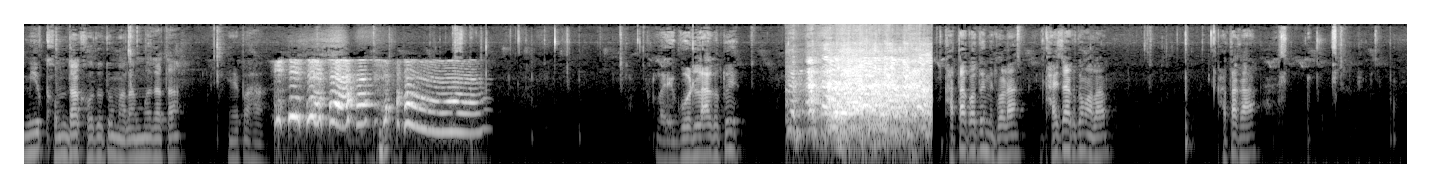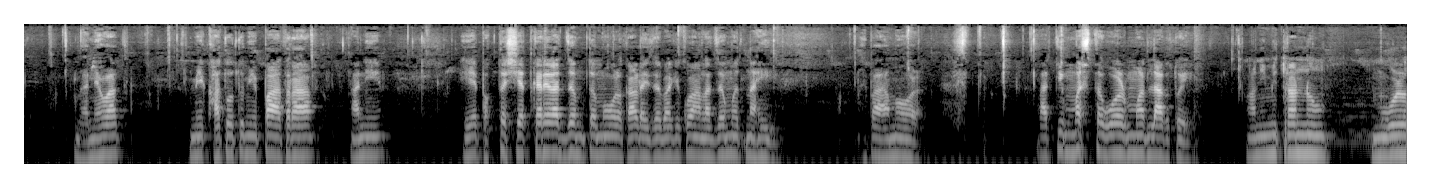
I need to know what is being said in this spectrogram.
मी खाऊन दाखवतो तुम्हाला मध आता. हे पहा. लय गोड लागतोय. खाता का तुम्ही थोडा? खायचा का तुम्हाला? खाता का? धन्यवाद. मी खातो तुम्ही पाहत राहा. आणि हे फक्त शेतकऱ्याला जमतं मोवळ काढायचं बाकी कोणाला जमत नाही. पहा मोवळ अति मस्त गोड मध लागतोय. आणि मित्रांनो मोवळ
